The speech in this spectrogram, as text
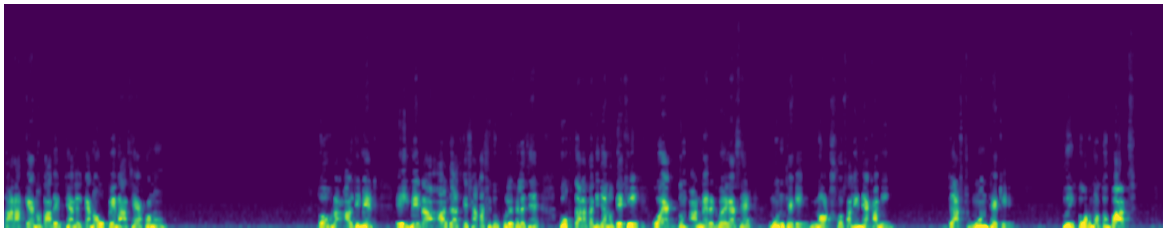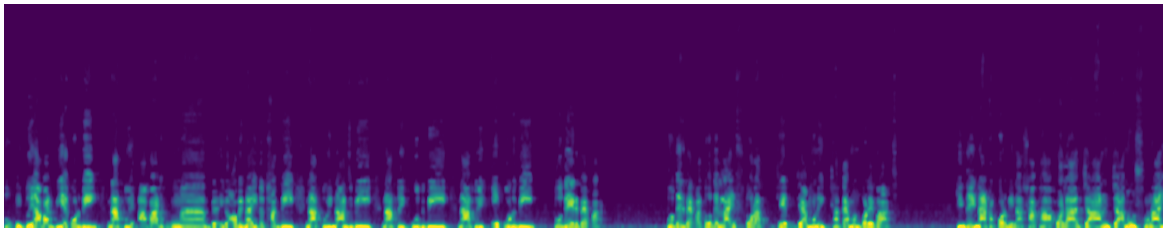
তারা কেন তাদের চ্যানেল কেন ওপেন আছে এখনও তো আলটিমেট এই মেয়েটা আজ- আজকে শাখা সিঁদুর খুলে ফেলেছে। খুব তাড়াতাড়ি যেন দেখি ও একদম আনম্যারিড হয়ে গেছে। মন থেকে নট সোশ্যালি ন্যাকামি। জাস্ট মন থেকে। তুই তোর মতো বাঁচ তুই তুই আবার বিয়ে করবি, না তুই আবার অবিবাহিত থাকবি, না তুই নাচবি, না তুই কুদবি, না তুই কি করবি, তোদের ব্যাপার। তোদের ব্যাপার, তোদের লাইফ তোরা যে, যেমন ইচ্ছা তেমন করে বাঁচ। কিন্তু এই নাটক করবি না, শাখা, পলা জান জানু, সোনাই,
